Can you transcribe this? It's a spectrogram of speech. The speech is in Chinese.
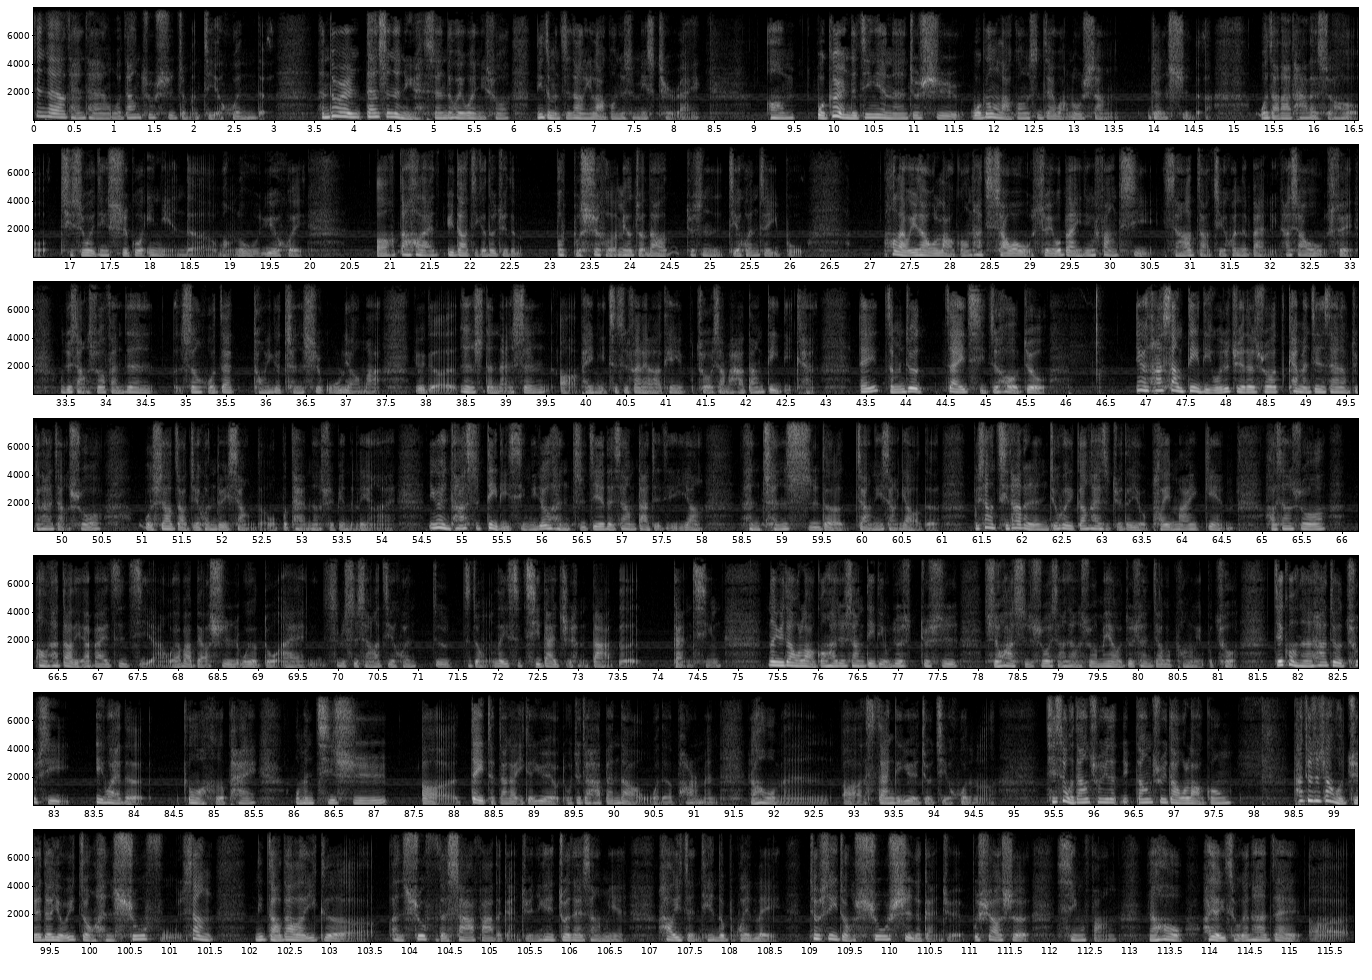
现在要谈谈我当初是怎么结婚的。很多人单身的女生都会问你说：“你怎么知道你老公就是 Mister Right？” 嗯，我个人的经验呢，就是我跟我老公是在网络上认识的。我找到他的时候，其实我已经试过一年的网络约会，呃，到后来遇到几个都觉得不不适合，没有走到就是结婚这一步。后来我遇到我老公，他小我五岁，我本来已经放弃想要找结婚的伴侣，他小我五岁，我就想说，反正生活在同一个城市无聊嘛，有一个认识的男生啊陪你吃吃饭聊聊天也不错，我想把他当弟弟看，哎，怎么就在一起之后就，因为他像弟弟，我就觉得说开门见山了，我就跟他讲说。我是要找结婚对象的，我不谈那随便的恋爱，因为他是弟弟型，你就很直接的像大姐姐一样，很诚实的讲你想要的，不像其他的人，你就会刚开始觉得有 play my game，好像说哦，他到底爱不爱自己啊？我要不要表示我有多爱？是不是想要结婚？就这种类似期待值很大的感情。那遇到我老公，他就像弟弟，我就就是实话实说，想想说没有，就算交个朋友也不错。结果呢，他就出其意外的跟我合拍。我们其实呃 date 大概一个月，我就叫他搬到我的 apartment，然后我们呃三个月就结婚了。其实我当初遇当初遇到我老公，他就是让我觉得有一种很舒服，像你找到了一个。很舒服的沙发的感觉，你可以坐在上面耗一整天都不会累，就是一种舒适的感觉，不需要设新房。然后还有一次，我跟他在呃，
